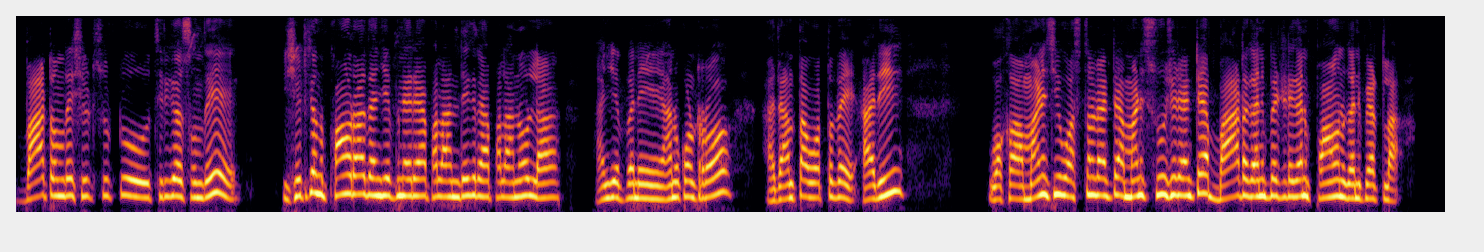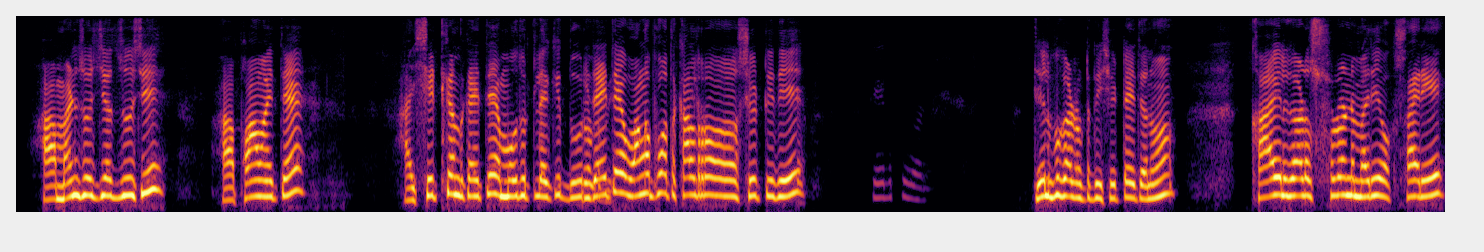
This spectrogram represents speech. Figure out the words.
బాట ఉంది చెట్టు చుట్టూ తిరిగేస్తుంది. ఈ చెట్టు కింద పాము రాదని చెప్పినారే ఫలానా దగ్గర ఫలానా వాళ్ళ అని చెప్పని అనుకుంటారు. అది అంతా వస్తుంది అది ఒక మనిషి వస్తున్నాడంటే ఆ మనిషి చూసాడంటే బాట కనిపెట్టాడు కానీ పామును కనిపెట్టలా. ఆ మనిషి వచ్చేది చూసి ఆ పాము అయితే ఆ చెట్టు కిందకైతే మొదట్లోకి దూరం ఇదైతే వంగపోత కలర్ చెట్టు ఇది. తెలుపు గాడు ఉంటుంది ఈ చెట్టు అయితేను. కాయలు గాడు చూడండి మరి ఒకసారి.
